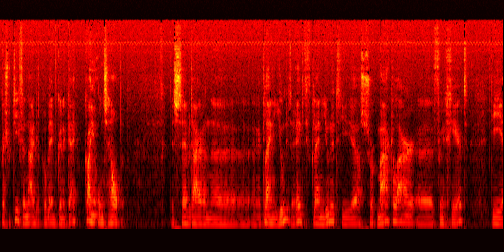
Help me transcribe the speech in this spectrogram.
perspectieven naar dit probleem kunnen kijken. Kan je ons helpen? Dus ze hebben daar een, uh, een, kleine unit, een relatief kleine unit, die uh, als een soort makelaar uh, fungeert, die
